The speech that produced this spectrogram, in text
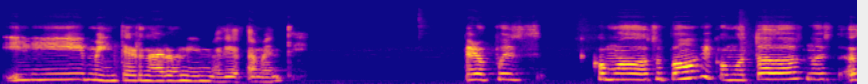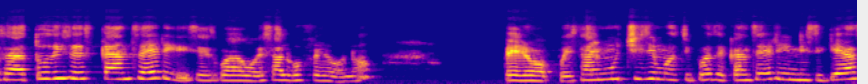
y me internaron inmediatamente. Pero pues como supongo que como todos, no o sea, tú dices cáncer y dices, wow, es algo feo, ¿no? Pero pues hay muchísimos tipos de cáncer y ni siquiera,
